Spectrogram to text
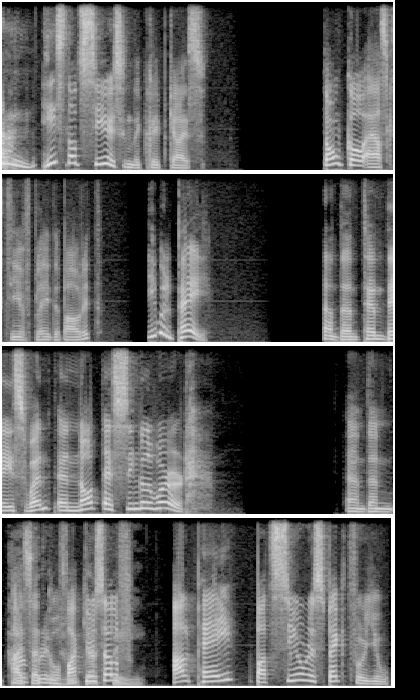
he's not serious in the clip, guys. Don't go ask TF Blade about it. He will pay. And then 10 days went and not a single word. And then I said, go fuck yourself. I'll pay, but zero respect for you.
